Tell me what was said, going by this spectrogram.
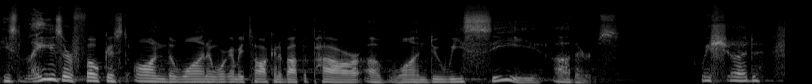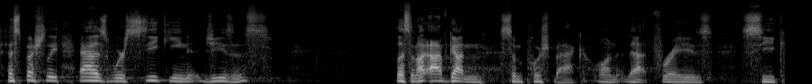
He's laser focused on the one, and we're going to be talking about the power of one. Do we see others? We should, especially as we're seeking Jesus. Listen, I, have gotten some pushback on that phrase, seek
